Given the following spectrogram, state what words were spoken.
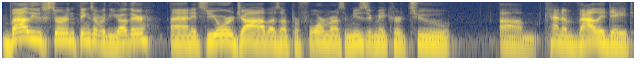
values certain things over the other. And it's your job as a performer, as a music maker, to um, kind of validate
